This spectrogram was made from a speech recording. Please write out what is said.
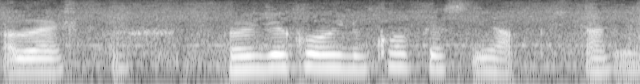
Haber. Önceki oyunun kopyasını yapmışlar ya.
